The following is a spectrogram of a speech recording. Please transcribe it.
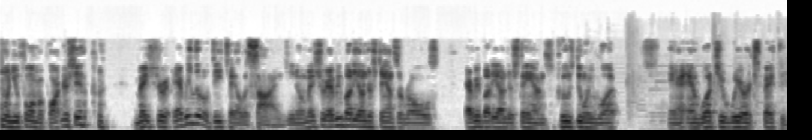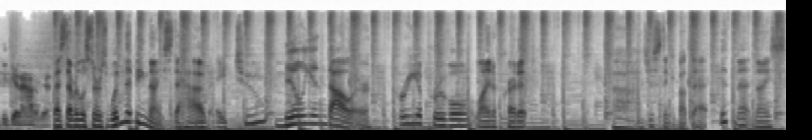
When you form a partnership, make sure every little detail is signed. You know, make sure everybody understands the roles, everybody understands who's doing what, and, and what you, we are expected to get out of it. Best ever listeners, wouldn't it be nice to have a $2 million pre approval line of credit? Ah, just think about that. Isn't that nice?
